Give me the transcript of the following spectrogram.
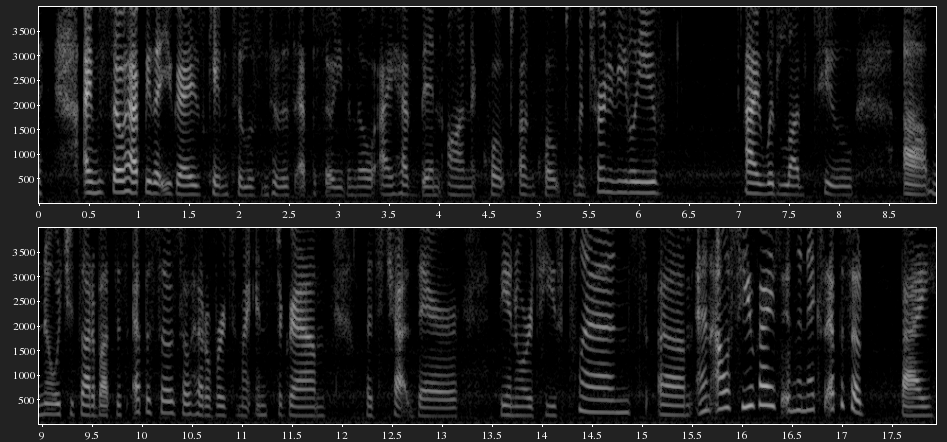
I'm so happy that you guys came to listen to this episode, even though I have been on quote unquote maternity leave. I would love to um, know what you thought about this episode. So head over to my Instagram. Let's chat there. Vienna Ortiz plans. Um, and I'll see you guys in the next episode. Bye.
